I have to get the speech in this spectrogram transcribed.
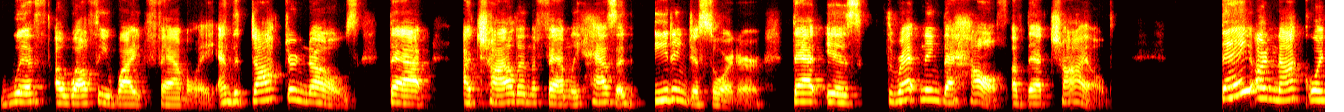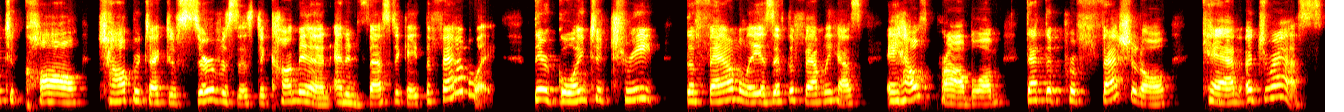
with a wealthy white family, and the doctor knows that a child in the family has an eating disorder that is threatening the health of that child they are not going to call child protective services to come in and investigate the family. They're going to treat the family as if the family has a health problem that the professional can address.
